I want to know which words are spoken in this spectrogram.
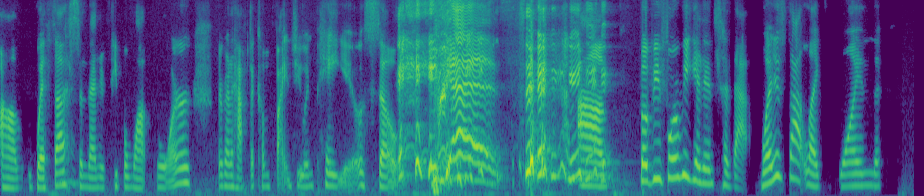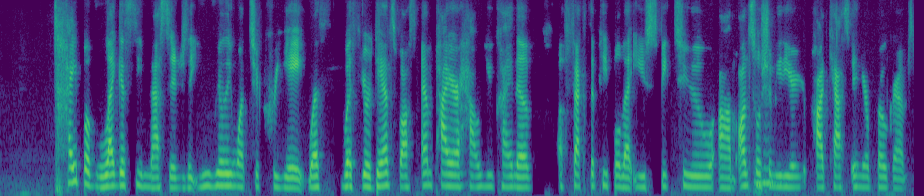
um, with us. And then if people want more they're going to have to come find you and pay you. So yes. Um, but before we get into that what is that like one type of legacy message that you really want to create with with your dance boss empire how you kind of affect the people that you speak to um, on social mm-hmm. media, your podcast, in your programs?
